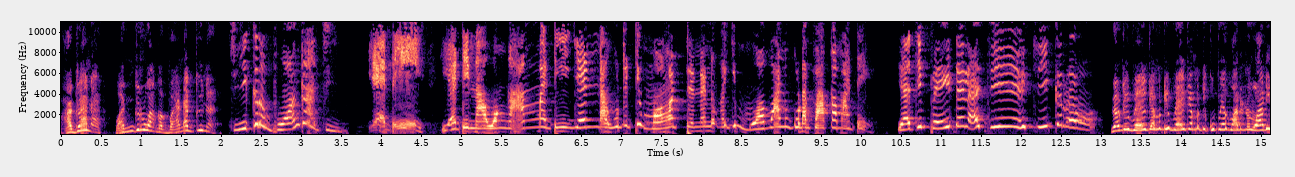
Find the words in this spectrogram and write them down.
அதான வந்துருவாங்க வணக்குன்னு சீக்கிரம் போண்டாச்சு லடி முட்டி வேக முட்டி குப்பைய போடணும் ஓடி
